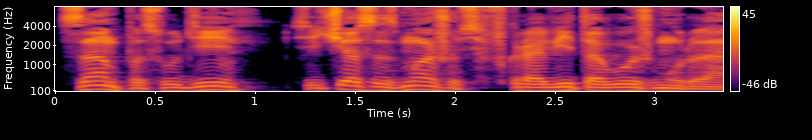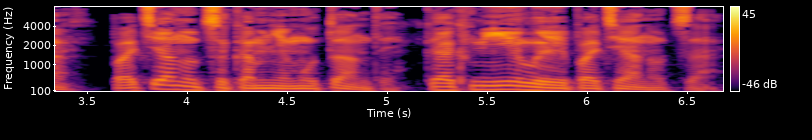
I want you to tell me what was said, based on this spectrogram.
«Сам посуди. Сейчас измажусь в крови того жмура. Потянутся ко мне мутанты. Как милые потянутся.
